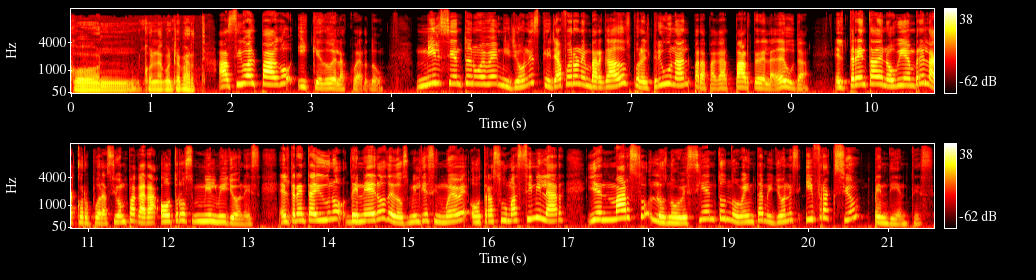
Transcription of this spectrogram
con, la contraparte. Así va el pago y quedó el acuerdo. 1.109 millones que ya fueron embargados por el tribunal para pagar parte de la deuda. El 30 de noviembre la corporación pagará otros mil millones. El 31 de enero de 2019 otra suma similar y en marzo los 990 millones y fracción pendientes.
